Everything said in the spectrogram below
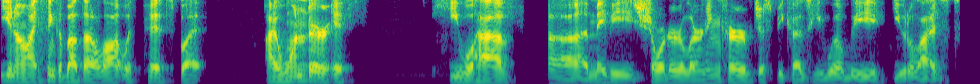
you know, I think about that a lot with Pitts, but I wonder if he will have uh, maybe shorter learning curve just because he will be utilized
